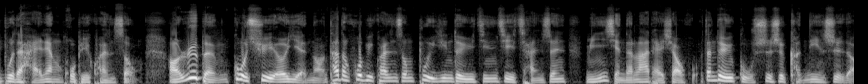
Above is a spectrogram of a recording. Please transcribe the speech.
部的海量货币宽松，啊，日本过去而言呢，它的货币宽松不一定对于经济产生明显的拉抬效果，但对于股市是肯定是的，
